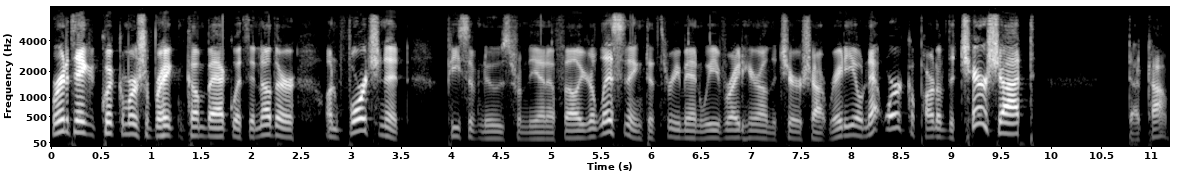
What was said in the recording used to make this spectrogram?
we're gonna take a quick commercial break and come back with another unfortunate piece of news from the NFL. You're listening to Three Man Weave right here on the Chairshot Radio Network, a part of the Chairshot.com.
